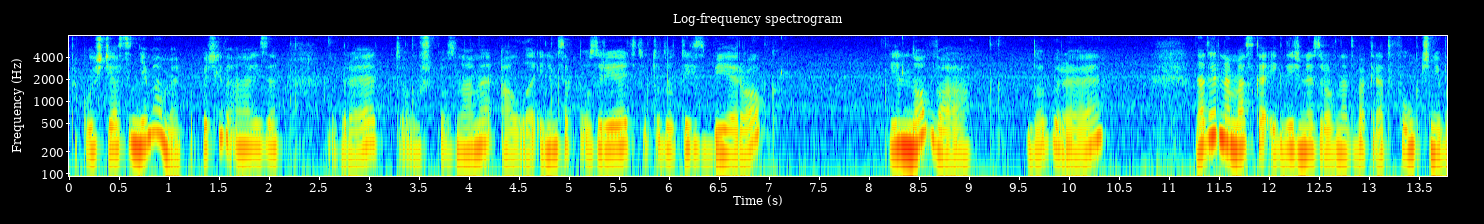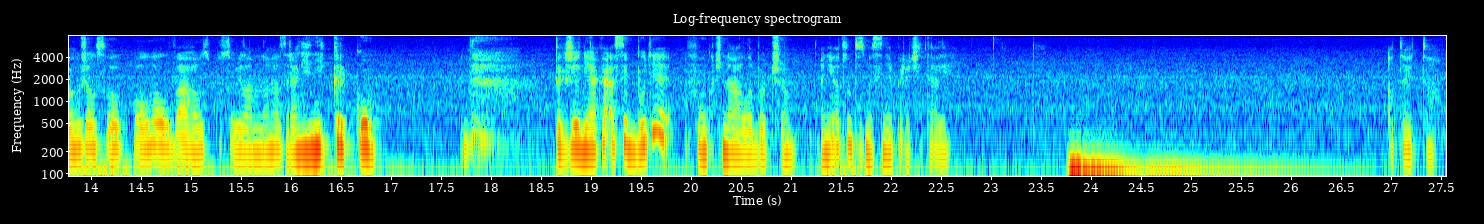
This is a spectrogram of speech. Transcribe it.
Takú ešte asi nemáme. Po pečlivé analýze. Dobre, to už poznáme, ale idem sa pozrieť tuto do tých zbierok. Je nová. Dobre. Nádherná maska, i když nezrovna dvakrát funkční, bohužel svou pouhou váhou spôsobila mnoha zranení krku. Takže nejaká asi bude funkčná, alebo čo? Ani o tomto sme si neprečítali. o tejto.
